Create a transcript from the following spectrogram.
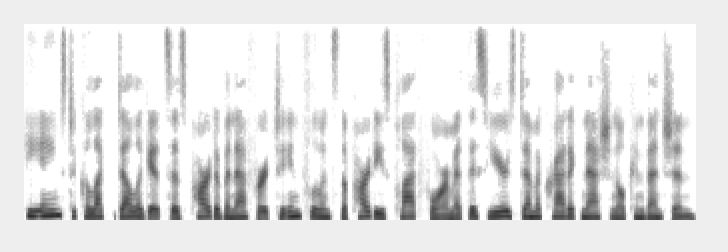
He aims to collect delegates as part of an effort to influence the party's platform at this year's Democratic National Convention.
